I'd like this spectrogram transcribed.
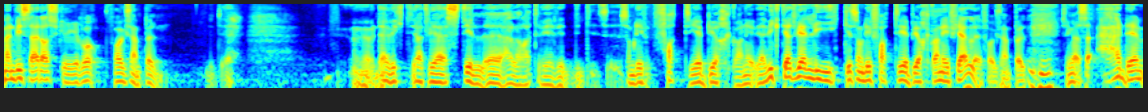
Men hvis jeg da skriver f.eks. Det, det er viktig at vi er stille, eller at vi som de fattige bjørkene Det er viktig at vi er like som de fattige bjørkene i fjellet, f.eks. Mm -hmm. Så er det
